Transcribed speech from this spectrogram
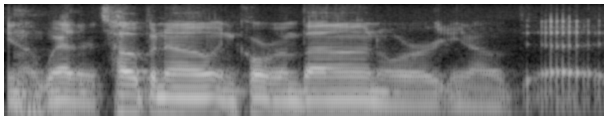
you know, mm-hmm. whether it's Hoppenot and Corben Bone or, you know, uh,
